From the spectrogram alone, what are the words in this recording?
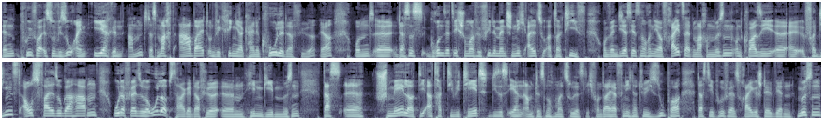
denn Prüfer ist sowieso ein Ehrenamt, das macht Arbeit und wir kriegen ja keine Kohle dafür, ja. Und äh, das ist grundsätzlich schon mal für viele Menschen nicht allzu attraktiv. Und wenn die das jetzt noch in ihrer Freizeit machen müssen und quasi äh, Verdienstausfall sogar haben oder vielleicht sogar Urlaubstage dafür ähm, hingeben müssen, das äh, schmälert die Attraktivität dieses Ehrenamtes nochmal zusätzlich. Von daher finde ich natürlich super, dass die Prüfer jetzt freigestellt werden müssen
